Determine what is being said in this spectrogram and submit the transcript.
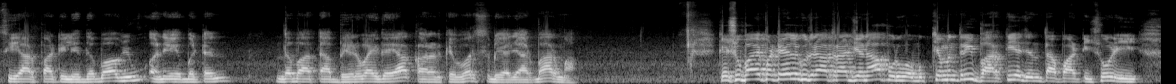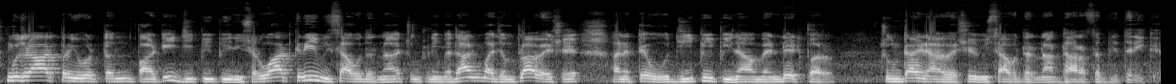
સી આર પાટીલે દબાવ્યું અને એ બટન દબાતા ભેરવાઈ ગયા કારણ કે વર્ષ બે હજાર બારમાં કેશુભાઈ પટેલ ગુજરાત રાજ્યના પૂર્વ મુખ્યમંત્રી, ભારતીય જનતા પાર્ટી છોડી ગુજરાત પરિવર્તન પાર્ટી જીપીપીની શરૂઆત કરી વિસાવદરના ચૂંટણી મેદાનમાં જંપલાવે છે અને તેઓ જીપીપીના મેન્ડેટ પર ચૂંટાઈને આવે છે વિસાવદરના ધારાસભ્ય તરીકે.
